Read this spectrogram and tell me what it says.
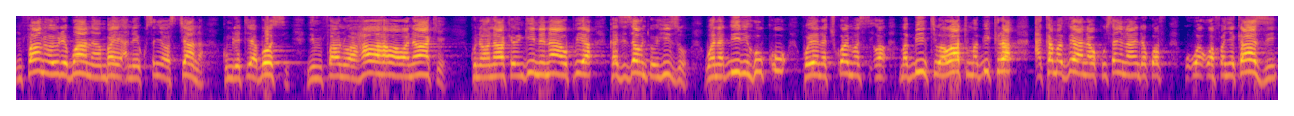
mfano wa yule bwana ambaye anayekusanya wasichana kumletea bosi ni mfano wa hawa hawa wanawake kuna wanawake wengine nao pia kazi zao ndio hizo. Wanadili huku kwa hiyo anachukua mabinti wa watu mabikra kama vile anawakusanya naenda anaenda wafanye kazi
